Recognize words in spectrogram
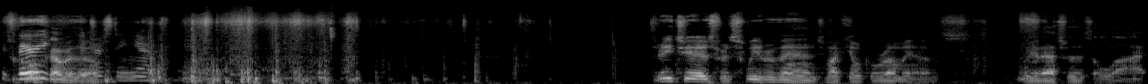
It's very cool cover, interesting, yeah. Three cheers for Sweet Revenge, My Chemical Romance. We get asked for this a lot.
